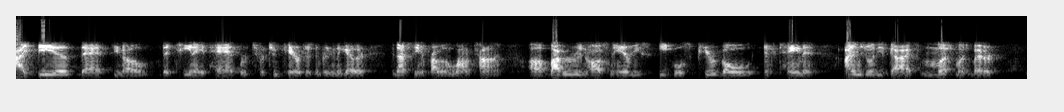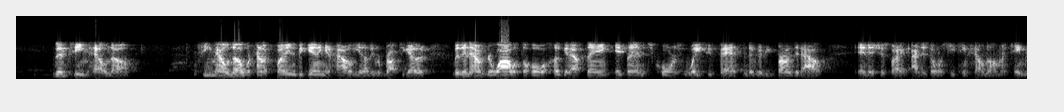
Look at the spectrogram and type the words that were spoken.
ideas that you know that TNA has had for for two characters and bringing them together that I've seen in probably a long time. Uh, Bobby Roode and Austin Aries equals pure gold entertainment. I enjoy these guys much much better than Team Hell No. Team Hell No were kind of funny in the beginning and how you know they were brought together, but then after a while with the whole hug it out thing, it ran its course way too fast and WWE burned it out. And it's just like I just don't want to see Team Hell No on my team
